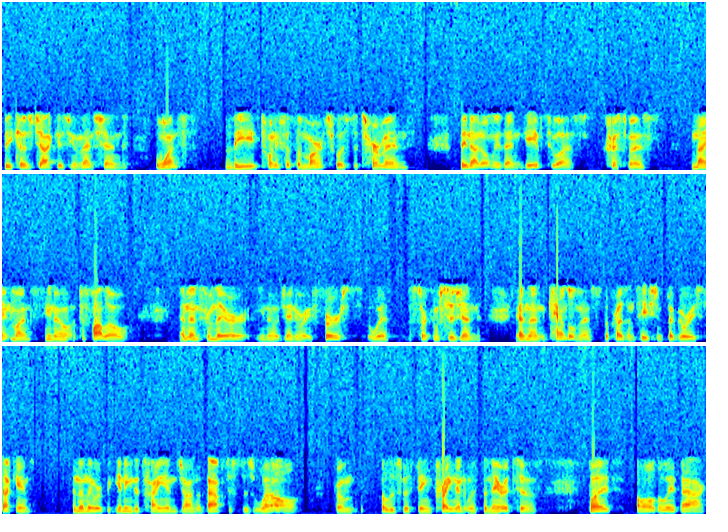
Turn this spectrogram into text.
Because Jack, as you mentioned, once the 25th of March was determined, they not only then gave to us Christmas nine months, you know, to follow, and then from there, you know, January 1st with circumcision, and then Candlemas, the presentation February 2nd, and then they were beginning to tie in John the Baptist as well from Elizabeth being pregnant with the narrative. But all the way back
